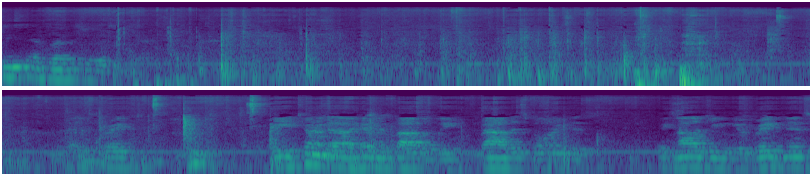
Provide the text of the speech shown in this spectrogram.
Please stand for us eternal God, Heavenly Father, we bow this morning just acknowledging your greatness,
